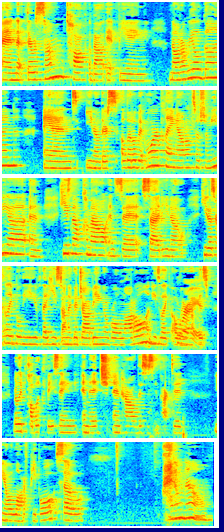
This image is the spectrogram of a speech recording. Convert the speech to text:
and there was some talk about it being not a real gun and you know there's a little bit more playing out on social media and he's now come out and said said you know he doesn't really believe that he's done a good job being a role model and he's like aware right. of his really public facing image and how this has impacted you know a lot of people so i don't know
